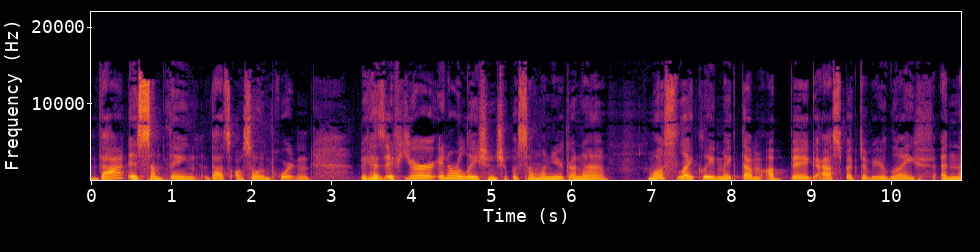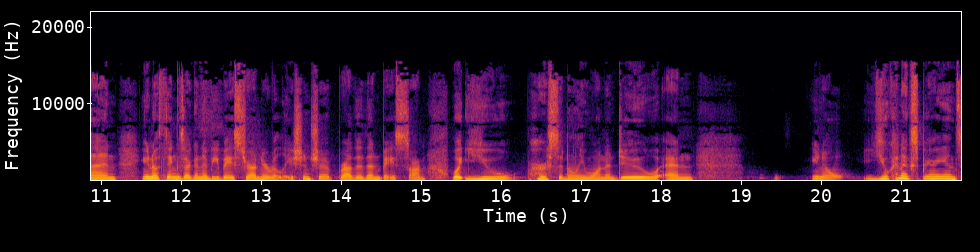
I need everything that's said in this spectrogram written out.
that is something that's also important because if you're in a relationship with someone, you're gonna most likely make them a big aspect of your life. And then, you know, things are gonna be based around your relationship rather than based on what you personally wanna do. And, you know, you can experience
